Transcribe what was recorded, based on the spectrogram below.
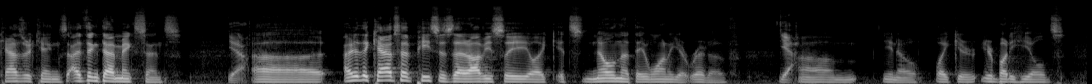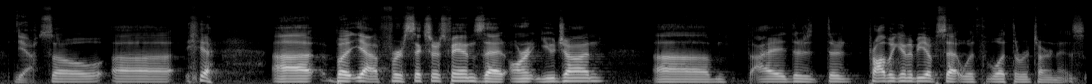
Cavs are Kings. I think that makes sense. Yeah. Uh, I the Cavs have pieces that obviously like it's known that they want to get rid of. yeah. Um, you know, like your your buddy Hields. yeah. So uh, yeah, uh, but yeah, for Sixers fans that aren't you, Jon, um, I there's they're probably going to be upset with what the return is.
